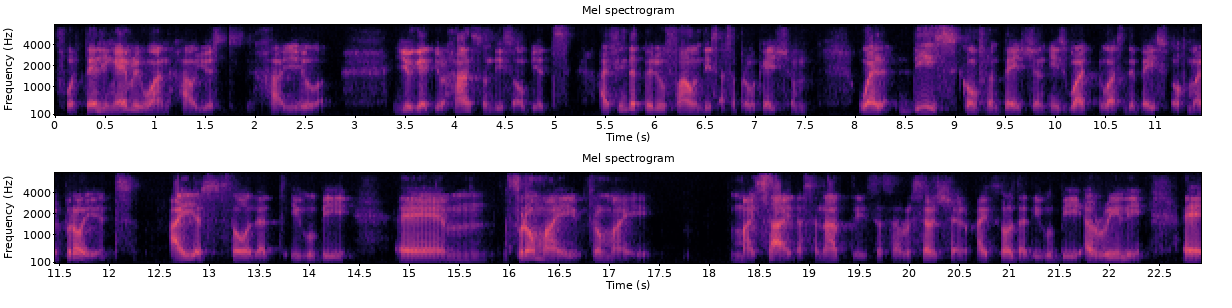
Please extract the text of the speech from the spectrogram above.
for telling everyone how you how you you get your hands on these objects. I think that Peru found this as a provocation. Well, this confrontation is what was the base of my project. I just thought that it would be um, from my from my my side as an artist, as a researcher, I thought that it would be a really uh,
